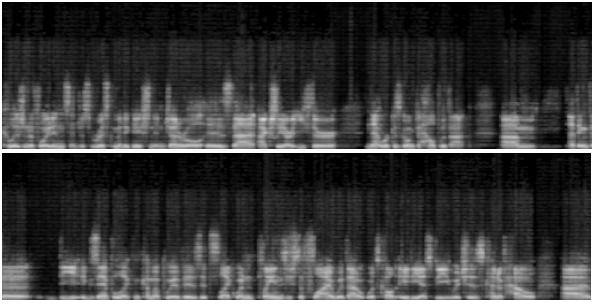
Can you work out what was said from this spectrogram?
collision avoidance and just risk mitigation in general is that actually our Ether network is going to help with that. Um, I think the the example I can come up with is it's like when planes used to fly without what's called ADSB, which is kind of how uh,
